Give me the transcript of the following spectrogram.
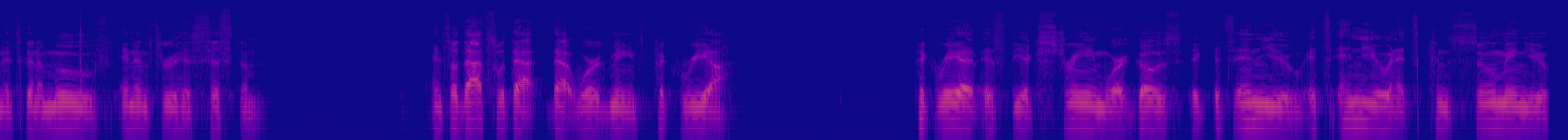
and it's going to move in and through his system. And so that's what that, that word means, pikria. Pikria is the extreme where it goes, it- it's in you, it's in you, and it's consuming you,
